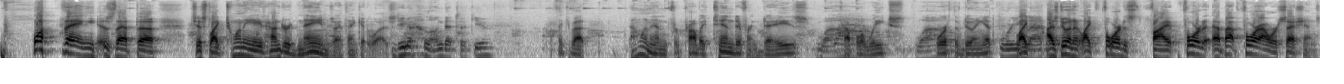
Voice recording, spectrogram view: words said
one thing is that uh, just like 2,800 names, I think it was. Do you know how long that took you? I think about, I went in for probably 10 different days, Wow. a couple of weeks Wow. worth of doing it. Were you like glad I was doing it like four to s- five, four to, about four hour sessions.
